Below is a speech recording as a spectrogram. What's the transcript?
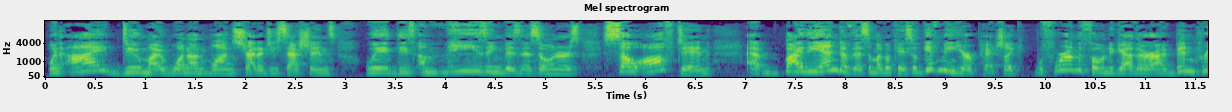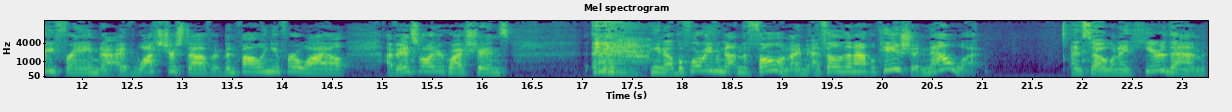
When I do my one-on-one strategy sessions with these amazing business owners, so often uh, by the end of this, I'm like, okay, so give me your pitch. Like if we're on the phone together, I've been pre-framed, I've watched your stuff, I've been following you for a while, I've answered all your questions. you know, before we even got on the phone, I, I filled out an application. Now what? And so when I hear them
